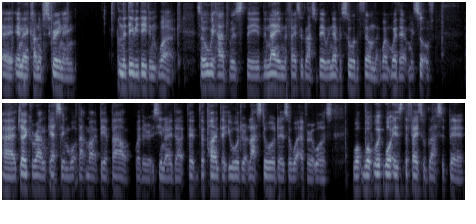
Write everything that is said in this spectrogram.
uh, in a kind of screening, and the DVD didn't work. So all we had was the the name, the Fatal Glass of Beer. We never saw the film that went with it, and we sort of uh, joke around guessing what that might be about, whether it's you know that the, the, pint that you order at last orders or whatever it was. What what what is the fatal glass of beer?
